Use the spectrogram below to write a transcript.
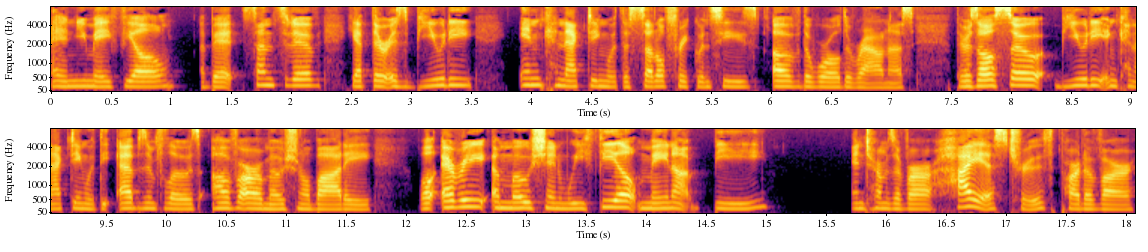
And you may feel a bit sensitive, yet there is beauty in connecting with the subtle frequencies of the world around us. There's also beauty in connecting with the ebbs and flows of our emotional body. While every emotion we feel may not be, in terms of our highest truth, part of our,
